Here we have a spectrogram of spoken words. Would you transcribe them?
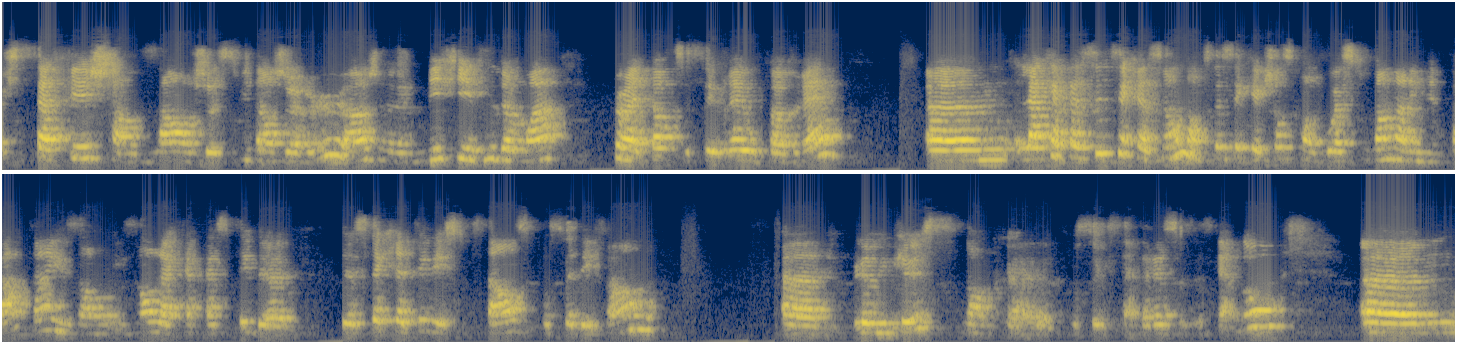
qui s'affiche en disant je suis dangereux, hein, méfiez-vous de moi, peu importe si c'est vrai ou pas vrai. Euh, la capacité de sécrétion, donc ça, c'est quelque chose qu'on voit souvent dans les mille-pattes. Hein, ils, ont, la capacité de, sécréter des substances pour se défendre. Euh, le mucus, donc euh, pour ceux qui s'intéressent aux escargots, euh,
